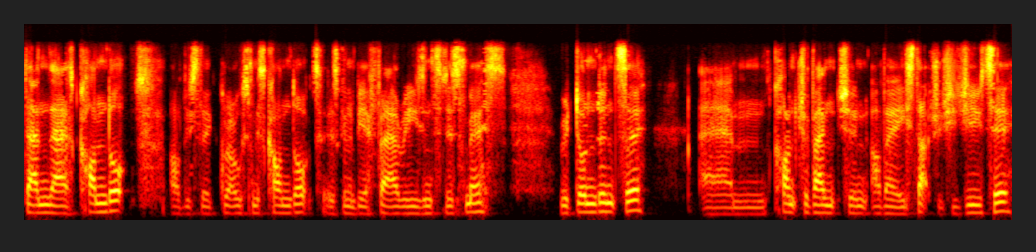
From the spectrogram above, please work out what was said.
Then there's conduct. Obviously, gross misconduct is going to be a fair reason to dismiss. Redundancy, um, contravention of a statutory duty,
